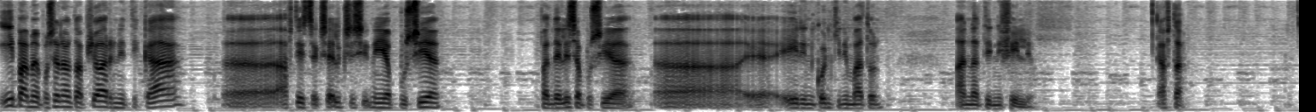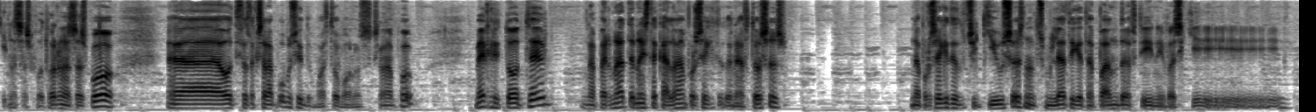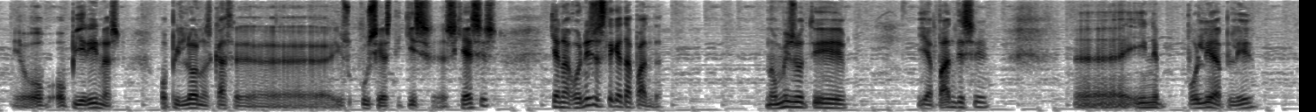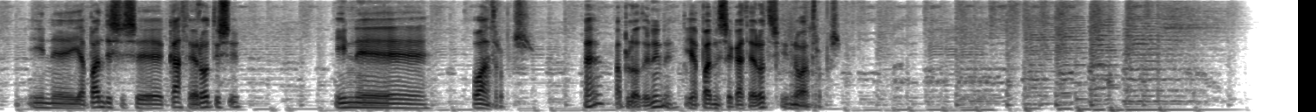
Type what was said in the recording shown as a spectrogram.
Είπαμε πως ένα από τα πιο αρνητικά αυτής της εξέλιξης είναι η απουσία, η παντελής απουσία ειρηνικών κινημάτων ανά την Ιφίλιο. Αυτά. Και να σας πω τώρα, να σας πω ε, ότι θα τα ξαναπούμε σύντομα αυτό μόνο σας ξαναπώ. Μέχρι τότε να περνάτε να είστε καλά, να προσέχετε τον εαυτό σας, να προσέχετε τους οικείους σας, να τους μιλάτε για τα πάντα. Αυτή είναι η βασική, ο, ο πυρήνας, ο πυλώνας κάθε ε, ουσιαστικής σχέσης και να αγωνίζεστε για τα πάντα. Νομίζω ότι η απάντηση ε, είναι πολύ απλή. Είναι η απάντηση σε κάθε ερώτηση είναι ο άνθρωπος. Ε, απλό δεν είναι. Η απάντηση σε κάθε ερώτηση είναι ο άνθρωπος.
